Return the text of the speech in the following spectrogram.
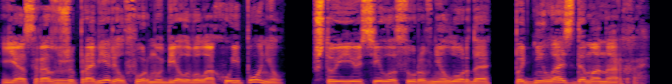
Я сразу же проверил форму белого лоху и понял, что ее сила с уровня лорда поднялась до монарха.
